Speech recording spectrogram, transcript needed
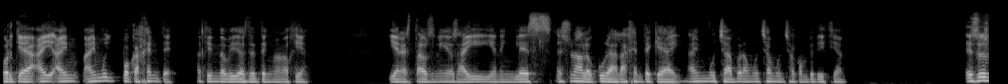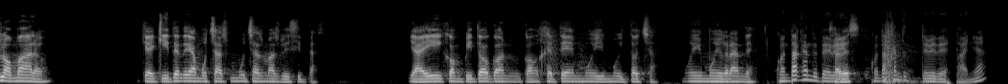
porque hay, hay- hay muy poca gente haciendo vídeos de tecnología. Y en Estados Unidos hay, en inglés, es una locura la gente que hay. Hay mucha, pero mucha, mucha competición. Eso es lo malo, que aquí tendría muchas, muchas más visitas. Y ahí compito con, con GT muy, muy tocha, muy, muy grande. ¿Cuánta gente te ve? ¿Sabes? ¿Cuánta gente te ve de España?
